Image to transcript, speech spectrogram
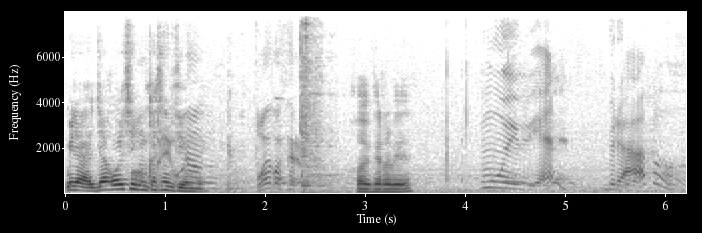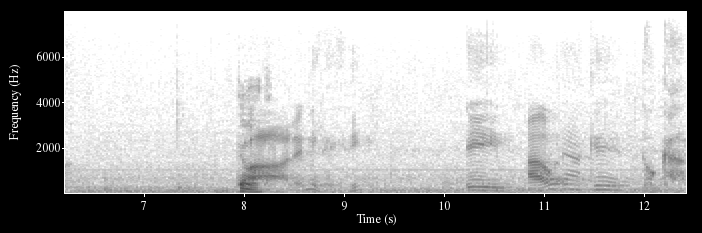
Mira, ya hago eso y nunca se enciende. Fuego cero. Joder, qué rapidez. Muy bien. Bravo. ¿Qué más? Vale, mi lady. ¿Y ahora qué toca?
